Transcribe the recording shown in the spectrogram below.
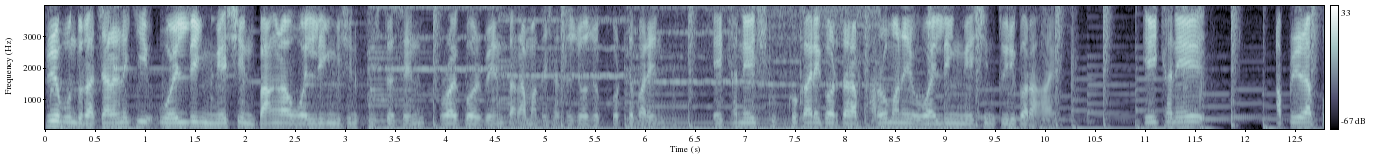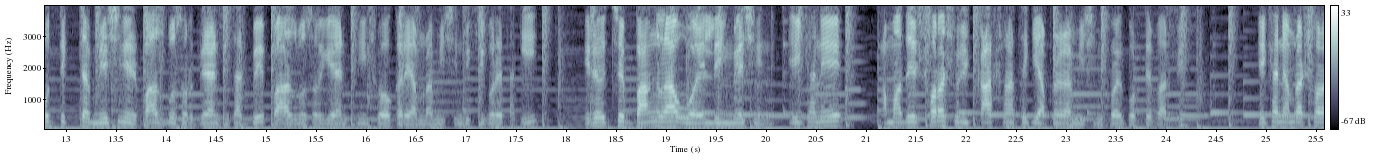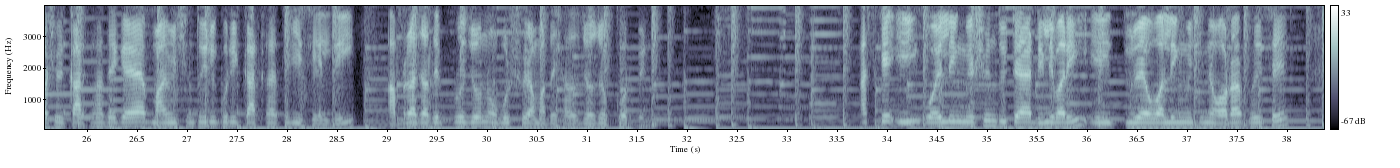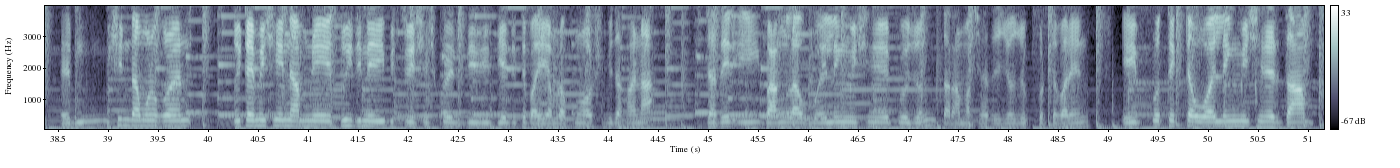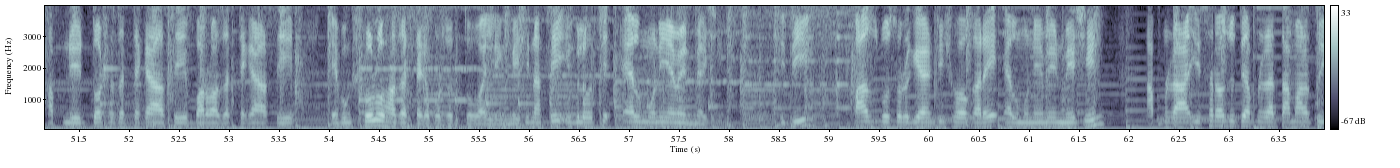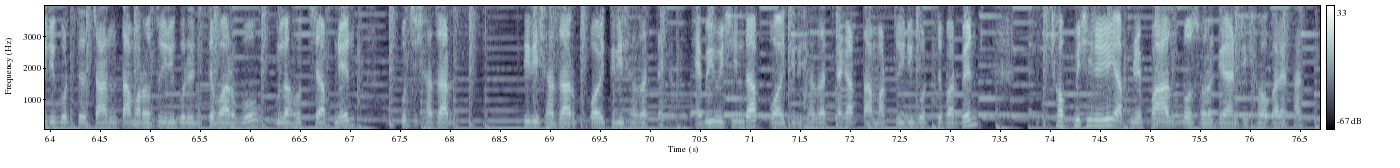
প্রিয় বন্ধুরা, যারা নাকি welding machine, Bangla welding machine খুঁজতেছেন, ক্রয় করবেন, তারা আমাদের সাথে যোগাযোগ করতে পারেন। এখানে সূক্ষ্ম কারিগর দ্বারা ভালো মানের ওয়েল্ডিং মেশিন তৈরি করা হয়। এইখানে আপনারা প্রত্যেকটা মেশিনের পাঁচ বছর গ্যারান্টি থাকবে। পাঁচ বছর গ্যারান্টি সহকারে আমরা মেশিন বিক্রি করে থাকি। এটা হচ্ছে বাংলা ওয়েল্ডিং মেশিন। এইখানে আমাদের সরাসরি কারখানা থেকে আপনারা মেশিন ক্রয় করতে পারবেন। এখানে আমরা সরাসরি কারখানা থেকে মেশিন তৈরি করি, কারখানা থেকেই সেল দিই। আপনারা যাদের প্রয়োজন অবশ্যই আমাদের সাথে যোগাযোগ করবেন। আজকে এই ওয়েলিং মেশিন দুইটা ডেলিভারি এই দুইটা ওয়েল্ডিং মেশিনে অর্ডার হয়েছে। মেশিনটা মনে করেন দুইটা মেশিন আপনি দুই দিনের ভিতরে শেষ করে দিয়ে দিতে পারি, আমরা কোনো অসুবিধা হয় না। যাদের এই বাংলা ওয়েল্ডিং মেশিনের প্রয়োজন, তারা আমার সাথে যোগাযোগ করতে পারেন। এই প্রত্যেকটা ওয়েল্ডিং মেশিনের দাম আপনি দশ হাজার টাকা আছে, বারো হাজার টাকা আছে। এবং ষোলো হাজার টাকা পর্যন্ত ওয়াইলিং মেশিন আছে। এগুলো হচ্ছে অ্যালমোনিয়ামের মেশিন। এটি পাঁচ বছরের গ্যারান্টি সহকারে অ্যালমোনিয়ামের মেশিন। আপনারা, এছাড়াও যদি আপনারা তামার তৈরি করতে চান, তামারও তৈরি করে দিতে পারব। ওগুলো হচ্ছে আপনার পঁচিশ হাজার, তিরিশ হাজার, পঁয়ত্রিশ হাজার টাকা। হেভি মেশিনটা পঁয়ত্রিশ হাজার টাকা তামার তৈরি করতে পারবেন। সব মেশিনেরই আপনি পাঁচ বছর গ্যারান্টি সহকারে থাকবে।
